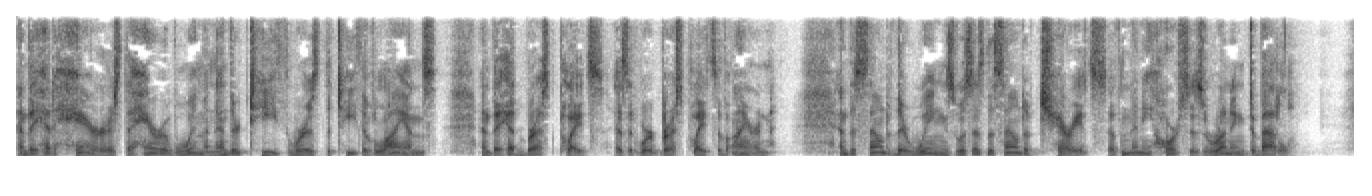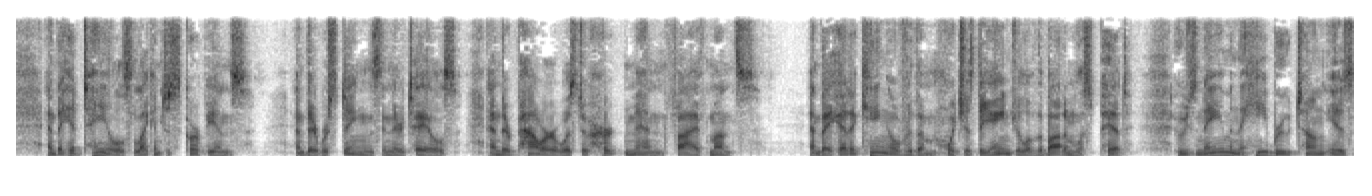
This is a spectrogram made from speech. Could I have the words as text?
And they had hair as the hair of women, and their teeth were as the teeth of lions, and they had breastplates, as it were breastplates of iron. And the sound of their wings was as the sound of chariots, of many horses running to battle. And they had tails like unto scorpions, and there were stings in their tails, and their power was to hurt men five months. And they had a king over them, which is the angel of the bottomless pit, whose name in the Hebrew tongue is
